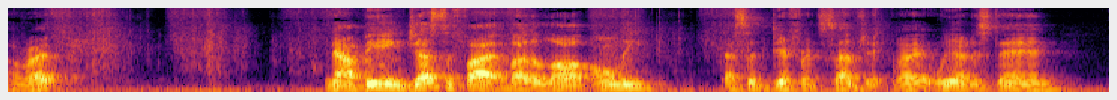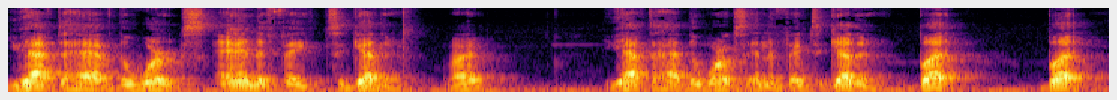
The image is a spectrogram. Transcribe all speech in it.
All right? Now, being justified by the law only, that's a different subject, right? We understand you have to have the works and the faith together, right? You have to have the works and the faith together. But, but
